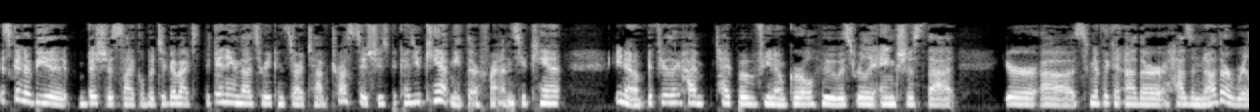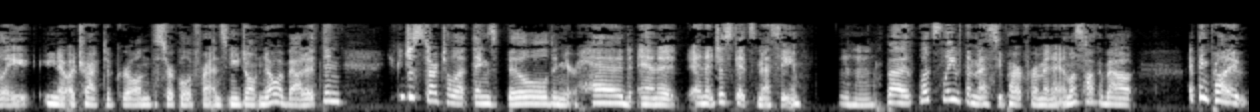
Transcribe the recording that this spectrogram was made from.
it's going to be a vicious cycle. But to go back to the beginning, that's where you can start to have trust issues because you can't meet their friends. You can't, you know, if you're the type of, you know, girl who is really anxious that your uh, significant other has another really, you know, attractive girl in the circle of friends and you don't know about it, then you can just start to let things build in your head and it, and it just gets messy. Mm-hmm. But let's leave the messy part for a minute and let's talk about, I think probably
